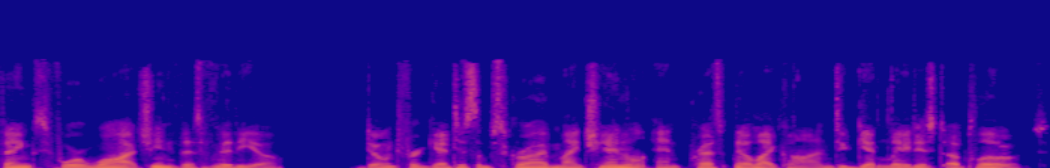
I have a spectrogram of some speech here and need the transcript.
Thanks for watching this video. Don't forget to subscribe my channel and press bell icon to get latest uploads.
